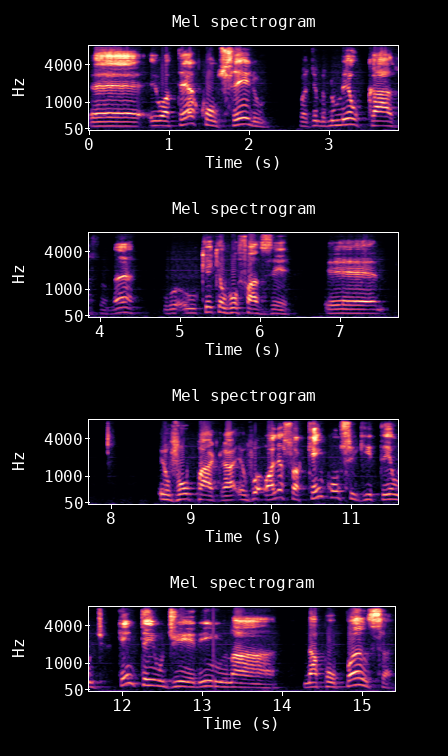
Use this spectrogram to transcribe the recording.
É, eu até aconselho, por exemplo, no meu caso, né, o, o que, que eu vou fazer? É, eu vou pagar, eu vou, olha só, quem conseguir ter um, quem tem o um dinheirinho na, na poupança,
